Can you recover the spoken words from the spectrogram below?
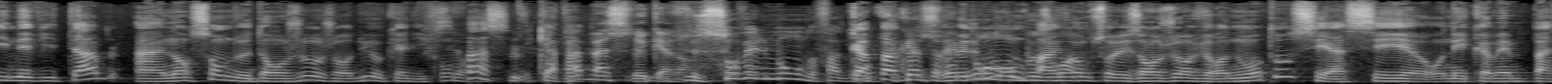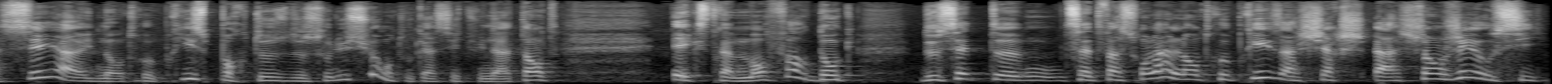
inévitable à un ensemble d'enjeux aujourd'hui auxquels ils font face. Capable de, sauver le monde, enfin, capable de, répondre Par exemple, sur les enjeux environnementaux, c'est assez, on est quand même passé à une entreprise porteuse de solutions. En tout cas, c'est une attente extrêmement forte. Donc, de cette, euh, cette façon-là, l'entreprise a, a changé aussi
